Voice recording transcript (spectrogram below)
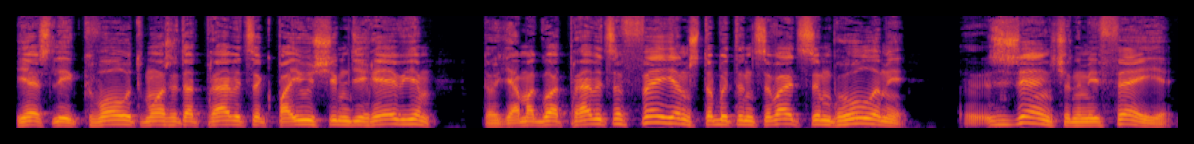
«Если Квоут может отправиться к поющим деревьям, то я могу отправиться в Фейен, чтобы танцевать с имбрулами, с женщинами Фейе».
